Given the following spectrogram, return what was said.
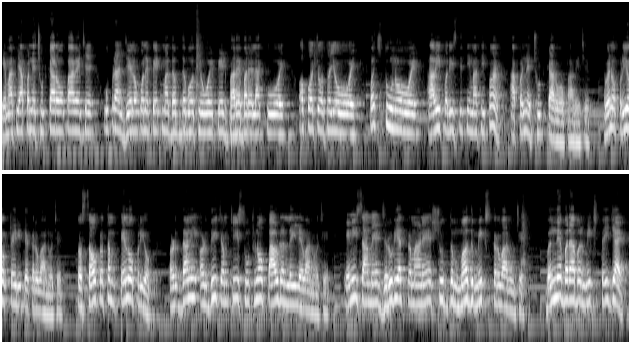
એમાંથી આપણને છુટકારો અપાવે છે. ઉપરાંત જે લોકોને પેટમાં દબદબો થયો હોય, પેટ ભારે ભારે લાગતું હોય, અપચો થયો હોય, પચતું ન હોય, આવી પરિસ્થિતિમાંથી પણ આપણને છુટકારો અપાવે છે. હવે એનો પ્રયોગ કઈ રીતે કરવાનો છે? તો સૌ પ્રથમ પહેલો પ્રયોગ, અડધાની અડધી ચમચી સૂંઠનો પાવડર લઈ લેવાનો છે. એની સામે જરૂરિયાત પ્રમાણે શુદ્ધ મધ મિક્સ કરવાનું છે. બંને બરાબર મિક્સ થઈ જાય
